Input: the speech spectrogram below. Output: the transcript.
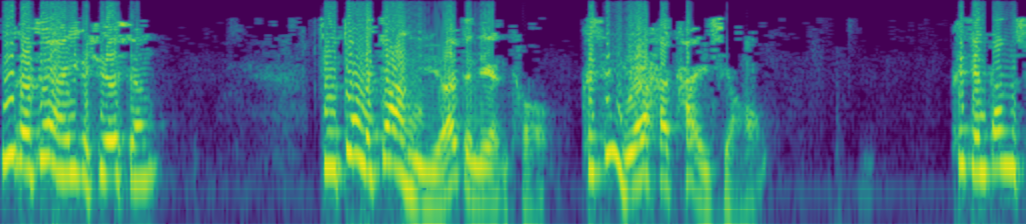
遇到这样一个学生，就动了嫁女儿的念头。可是女儿还太小，可见当时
